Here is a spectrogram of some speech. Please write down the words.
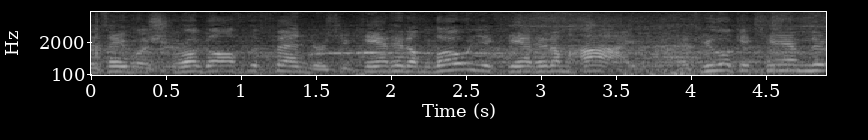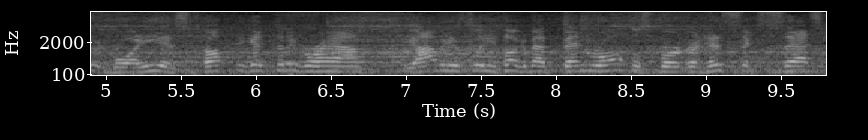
that's able to shrug off defenders. You can't hit him low, you can't hit him high. If you look at Cam Newton, boy, he is tough to get to the ground. He obviously, you talk about Ben Roethlisberger and his success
